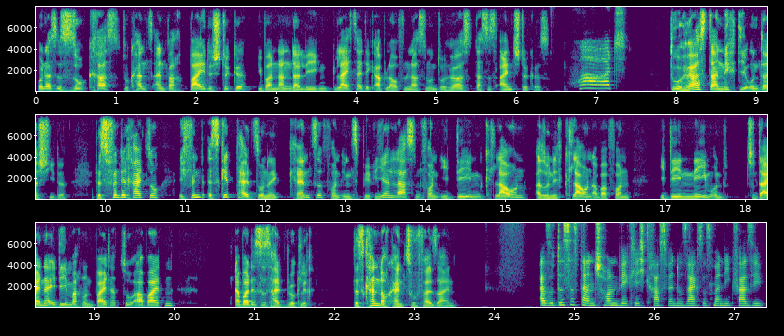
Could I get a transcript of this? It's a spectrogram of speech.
Und das ist so krass, du kannst einfach beide Stücke übereinander legen, gleichzeitig ablaufen lassen und du hörst, dass es ein Stück ist. What? Du hörst da nicht die Unterschiede. Das finde ich halt so, ich finde, es gibt halt so eine Grenze von inspirieren lassen, von Ideen klauen, also nicht klauen, aber von Ideen nehmen und zu deiner Idee machen und weiterzuarbeiten. Aber das ist halt wirklich, das kann doch kein Zufall sein. Also das ist dann schon wirklich krass, wenn du sagst, dass man die quasi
